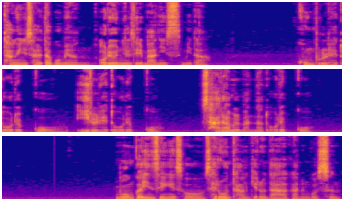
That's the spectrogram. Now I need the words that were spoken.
당연히 살다 보면 어려운 일들이 많이 있습니다. 공부를 해도 어렵고, 일을 해도 어렵고, 사람을 만나도 어렵고, 무언가 인생에서 새로운 단계로 나아가는 것은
